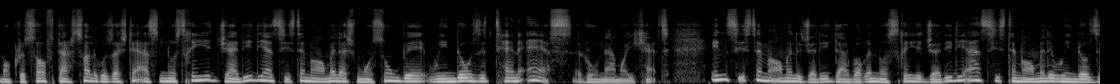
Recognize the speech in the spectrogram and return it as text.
مایکروسافت در سال گذشته از نسخه جدیدی از سیستم عاملش موسوم به ویندوز 10S رونمایی کرد. این سیستم عامل جدید در واقع نسخه جدیدی از سیستم عامل ویندوز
